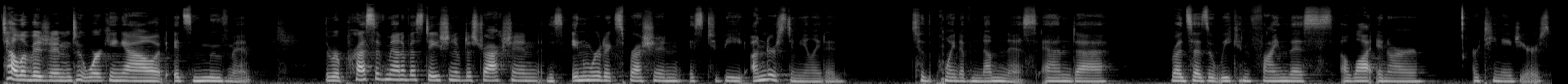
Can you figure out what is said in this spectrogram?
television to working out, it's movement. The repressive manifestation of distraction, this inward expression, is to be understimulated to the point of numbness. And uh, Rudd says that we can find this a lot in our, our teenage years.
